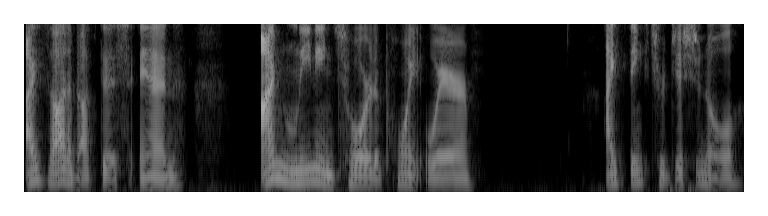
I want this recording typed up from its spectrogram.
I thought about this, and I'm leaning toward a point where I think traditional.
